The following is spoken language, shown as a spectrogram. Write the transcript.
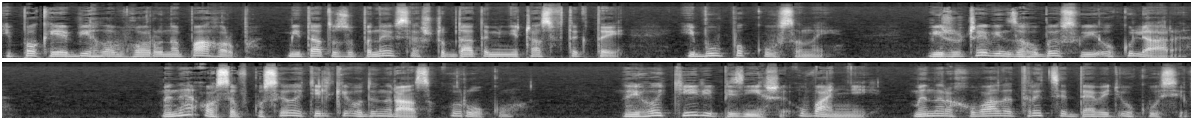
І поки я бігла вгору на пагорб, мій тато зупинився, щоб дати мені час втекти, і був покусаний. Біжучи, він загубив свої окуляри. Мене оси вкусили тільки один раз у руку. На його тілі пізніше, у ванній, ми нарахували 39 укусів.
